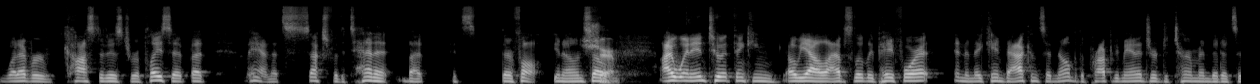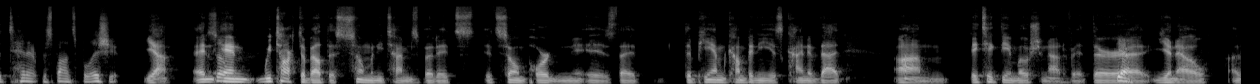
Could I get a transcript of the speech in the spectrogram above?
whatever cost it is to replace it, but man, that sucks for the tenant, but it's their fault, you know." And so sure. I went into it thinking, oh yeah, I'll absolutely pay for it. And then they came back and said, no, but the property manager determined that it's a tenant responsible issue. Yeah. And So- and we talked about this so many times, but it's it's so important is that the PM company is kind of that um they take the emotion out of it. They're Yeah. uh, you know, uh,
